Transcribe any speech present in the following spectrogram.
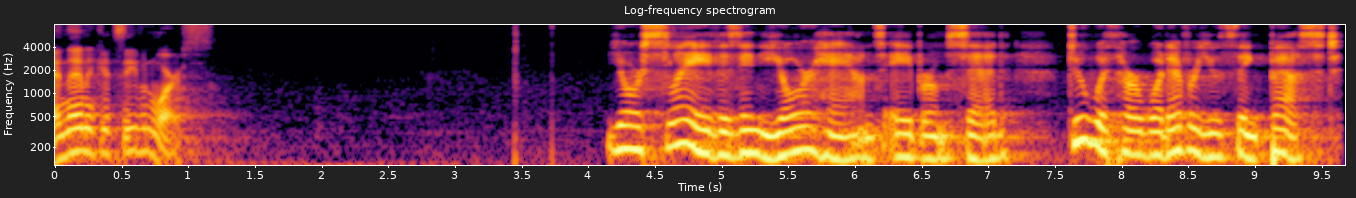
And then it gets even worse. Your slave is in your hands, Abram said. Do with her whatever you think best.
